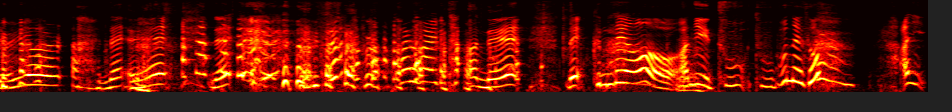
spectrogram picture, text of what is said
열렬, 아, 네, 네, 네. 활활 타, 아, 네. 네. 근데요, 아니, 두, 두 분에서? 아니,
